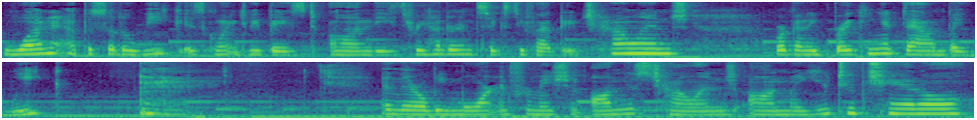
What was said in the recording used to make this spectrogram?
one episode a week is going to be based on the 365 day challenge. We're going to be breaking it down by week. and there will be more information on this challenge on my YouTube channel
